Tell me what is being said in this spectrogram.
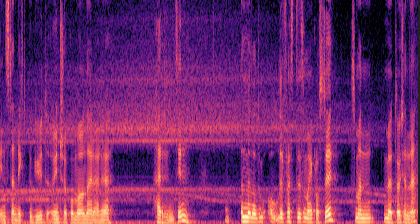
innstendig på Gud og ønsker å komme nærmere Herren sin. Men at de aller fleste som er i kloster, som han møter og kjenner,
